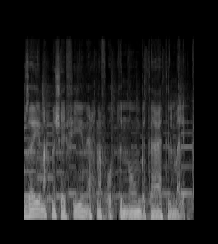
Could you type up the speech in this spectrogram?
وزي ما إحنا شايفين إحنا في أوضة النوم بتاعة الملك.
